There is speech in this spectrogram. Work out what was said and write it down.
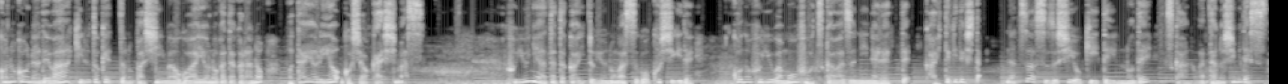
このコーナーでは、キルトケットのパシーマをご愛用の方からのお便りをご紹介します。冬に暖かいというのがすごく不思議で、この冬は毛布を使わずに寝れて快適でした。夏は涼しいを聞いているので、使うのが楽しみです。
